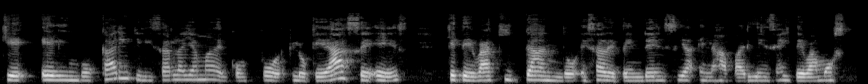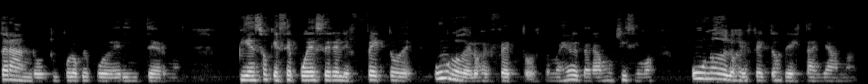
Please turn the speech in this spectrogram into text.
que el invocar y utilizar la llama del confort lo que hace es que te va quitando esa dependencia en las apariencias y te va mostrando tu propio poder interno. Pienso que ese puede ser el efecto de, uno de los efectos, me imagino que tendrá muchísimos, uno de los efectos de esta llama.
